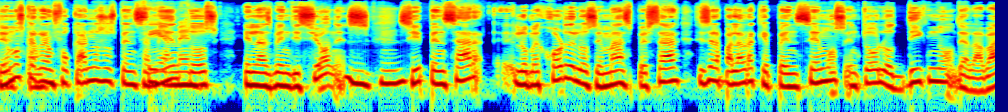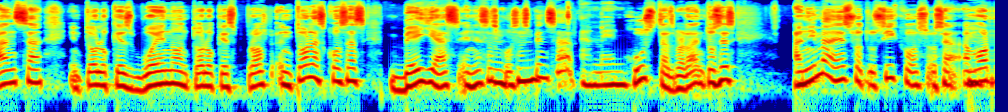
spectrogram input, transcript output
Tenemos que reenfocar nuestros pensamientos en las bendiciones, ¿sí? Pensar eh, lo mejor de los demás, pensar, dice la palabra que pensemos en todo lo digno de alabanza, en todo lo que es bueno, en todo lo que es próspero, en todas las cosas bellas, en esas cosas pensar. Amén. Justas, ¿verdad? Entonces, anima eso a tus hijos, o sea, amor,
